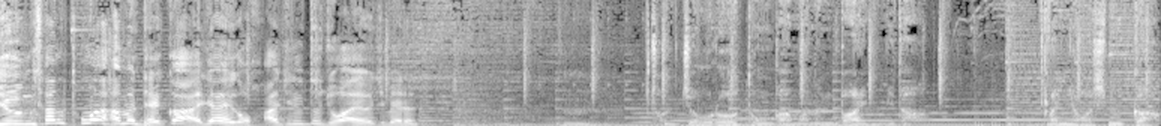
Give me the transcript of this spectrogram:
영상 통화하면 될 거 아니야 이거 화질도 좋아 요즘에는. 음, 전적으로 동감하는 바입니다. 안녕하십니까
